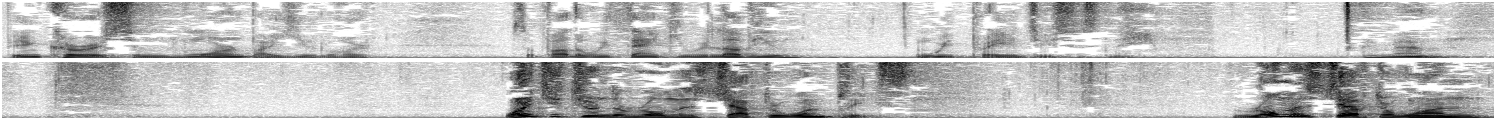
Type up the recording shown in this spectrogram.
be encouraged and warned by you, Lord. So, Father, we thank you. We love you. And we pray in Jesus' name. Amen. Why don't you turn to Romans chapter 1, please? Romans chapter 1,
